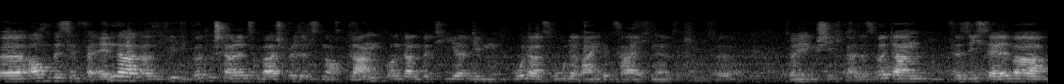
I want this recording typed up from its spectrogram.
Äh, auch ein bisschen verändert. Also hier die Gürtelschnalle zum Beispiel ist noch blank und dann wird hier eben Rude reingezeichnet und äh, solche Geschichten. Also es wird dann für sich selber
